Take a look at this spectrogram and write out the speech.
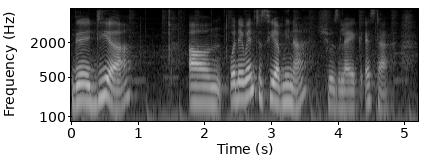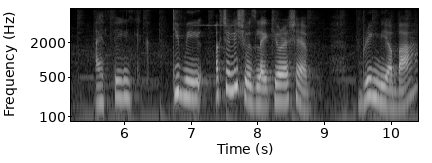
The idea, um, when I went to see Amina, she was like, Esther, I think give me, actually she was like, you're a chef, bring me a bar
